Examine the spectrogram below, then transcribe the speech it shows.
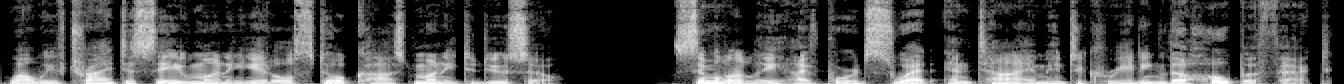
While we've tried to save money, it'll still cost money to do so. Similarly, I've poured sweat and time into creating the Hope Effect,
